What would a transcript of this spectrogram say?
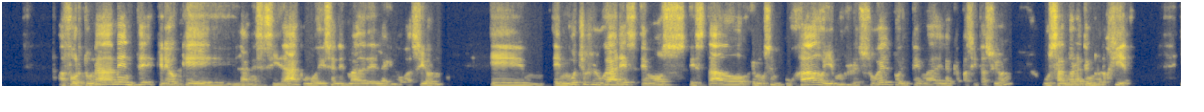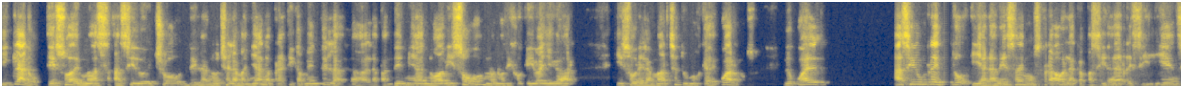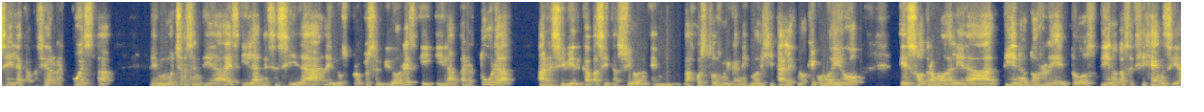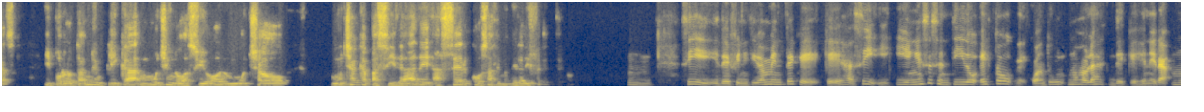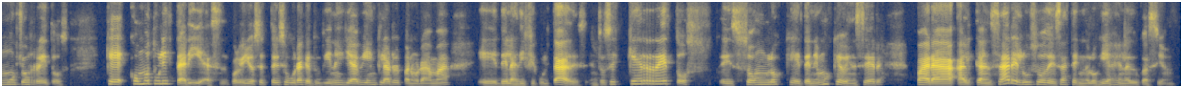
Afortunadamente, creo que la necesidad, como dicen, es madre de la innovación. Eh, en muchos lugares hemos estado, hemos empujado y hemos resuelto el tema de la capacitación usando la tecnología. Y claro, eso además ha sido hecho de la noche a la mañana prácticamente. La, pandemia no avisó, no nos dijo que iba a llegar y sobre la marcha tuvimos que adecuarnos, lo cual ha sido un reto y a la vez ha demostrado la capacidad de resiliencia y la capacidad de respuesta de muchas entidades y la necesidad de los propios servidores y, la apertura a recibir capacitación en, bajo estos mecanismos digitales, ¿no? que como digo, es otra modalidad, tiene otros retos, tiene otras exigencias, y por lo tanto implica mucha innovación, mucha, mucha capacidad de hacer cosas de manera diferente. Sí, definitivamente que, es así. Y, en ese sentido, esto, eh, cuando tú nos hablas de que genera muchos retos, que, ¿cómo tú listarías? Porque yo estoy segura que tú tienes ya bien claro el panorama eh, de las dificultades. Entonces, ¿qué retos eh, son los que tenemos que vencer para alcanzar el uso de esas tecnologías en la educación?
